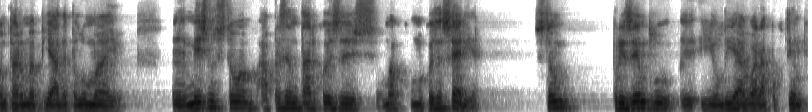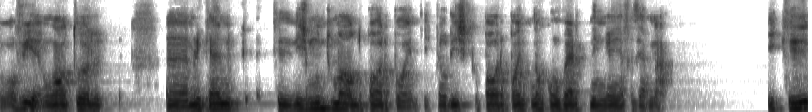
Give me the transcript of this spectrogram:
contar uma piada pelo meio, uh, mesmo se estão a, apresentar coisas, uma, uma, coisa séria. Estão, por exemplo, e eu li agora há pouco tempo, ouvia um autor uh, americano que diz muito mal do PowerPoint e que ele diz que o PowerPoint não converte ninguém a fazer nada. E que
